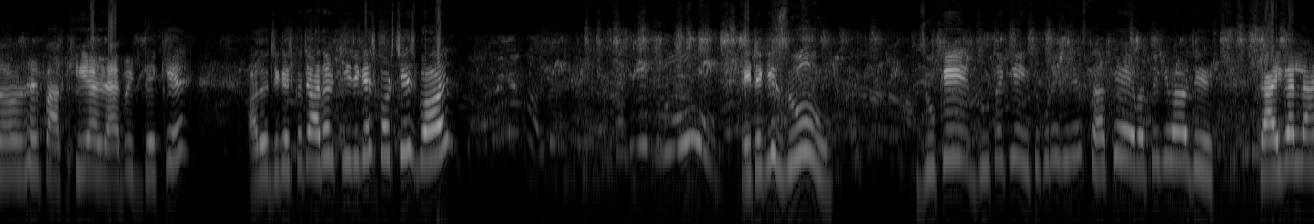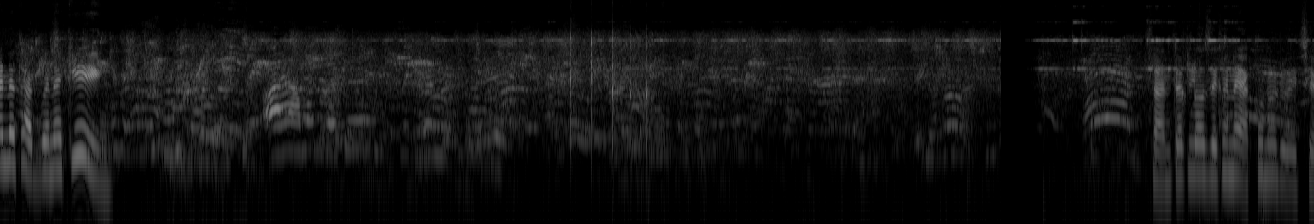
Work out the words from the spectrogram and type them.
ধরনের পাখি আর র্যাবিট দেখে আদর জিজ্ঞেস করছে। আদর, কি জিজ্ঞেস করছিস বল? এটা কি জু? জুকে, জুতে কি এইটুকুনি জিনিস থাকে? এবার তুই কি ভাবছিস, টাইগার লাইনে থাকবে নাকি? সান্টা ক্লজ এখানে এখনও রয়েছে।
